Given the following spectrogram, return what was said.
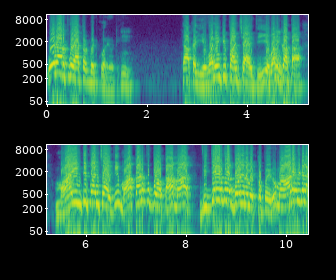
ఓదార్పు యాత్రకు పెట్టుకోరు ఒకటి. కాక ఎవరింటి పంచాయతీ ఎవరి కథ? మా ఇంటి పంచాయతీ మా కడుపు కోత మా విద్యార్థుల భోజనం ఎత్తుకపోయారు మా ఆడబిడ్డల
